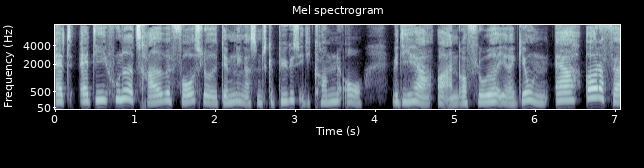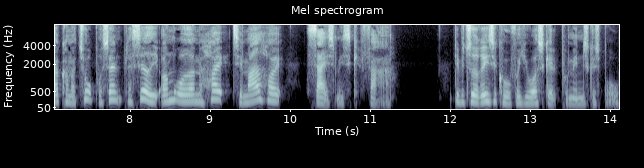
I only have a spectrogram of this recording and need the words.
at af de 130 foreslåede dæmninger, som skal bygges i de kommende år ved de her og andre floder i regionen, er 48,2 procent placeret i områder med høj til meget høj seismisk fare. Det betyder risiko for jordskælv på menneskesprog.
